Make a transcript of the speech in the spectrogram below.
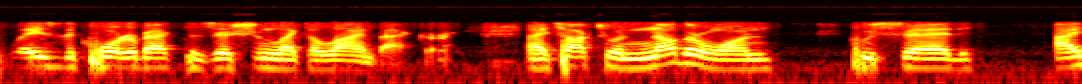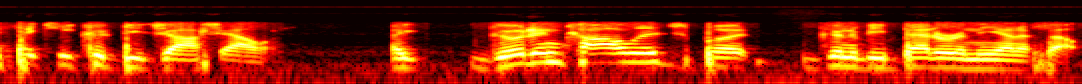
plays the quarterback position like a linebacker. And I talked to another one who said, I think he could be Josh Allen. Good in college, but going to be better in the NFL.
